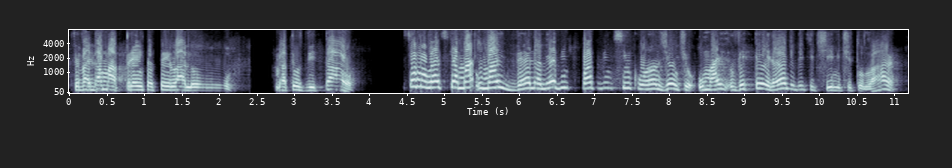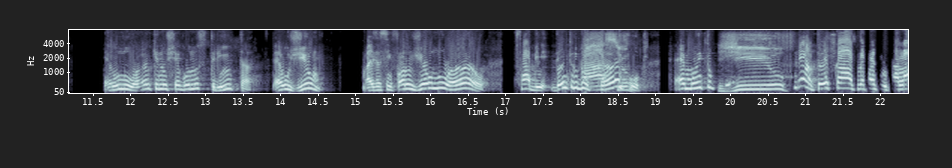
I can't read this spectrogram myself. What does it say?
Você vai dar uma prensa, sei lá, no Matheus Vital. São moleques que é mais, o mais velho ali é 24, 25 anos. Gente, o mais o veterano desse time titular é o Luan, que não chegou nos 30. É o Gil. Mas assim, fora o Gil, o Luan. Sabe, dentro do Cássio. campo é muito. Gil. Não, tem o Cássio, assim, tá lá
